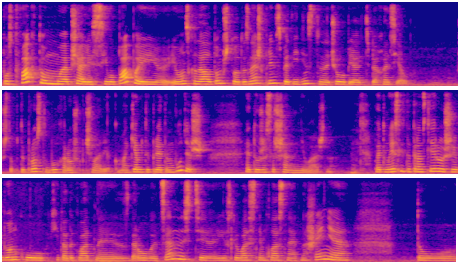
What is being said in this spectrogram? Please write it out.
постфактум мы общались с его папой, и он сказал о том, что, ты знаешь, в принципе, это единственное, чего бы я от тебя хотел. Чтобы ты просто был хорошим человеком. А кем ты при этом будешь, это уже совершенно не важно. Поэтому если ты транслируешь ребенку какие-то адекватные, здоровые ценности, если у вас с ним классные отношения, то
